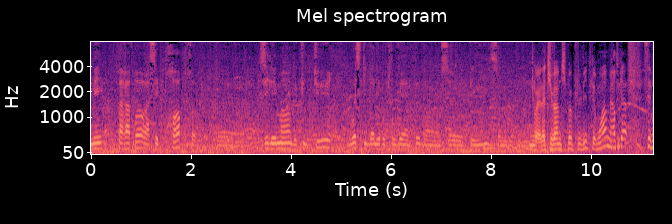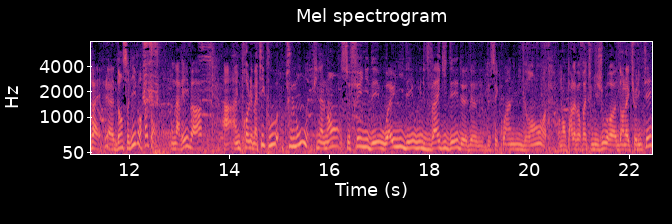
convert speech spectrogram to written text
Mais par rapport à ses propres euh, éléments de culture, où est-ce qu'il va les retrouver un peu dans ce pays, ce nouveau pays? Ouais, là tu vas un petit peu plus vite que moi, mais en tout cas, c'est vrai. Euh, Dans ce livre, en fait, on, on arrive à, à- une problématique où tout le monde finalement se fait une idée ou a une idée ou une vague idée de, c'est quoi un immigrant. On en parle à peu près tous les jours euh, dans l'actualité.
